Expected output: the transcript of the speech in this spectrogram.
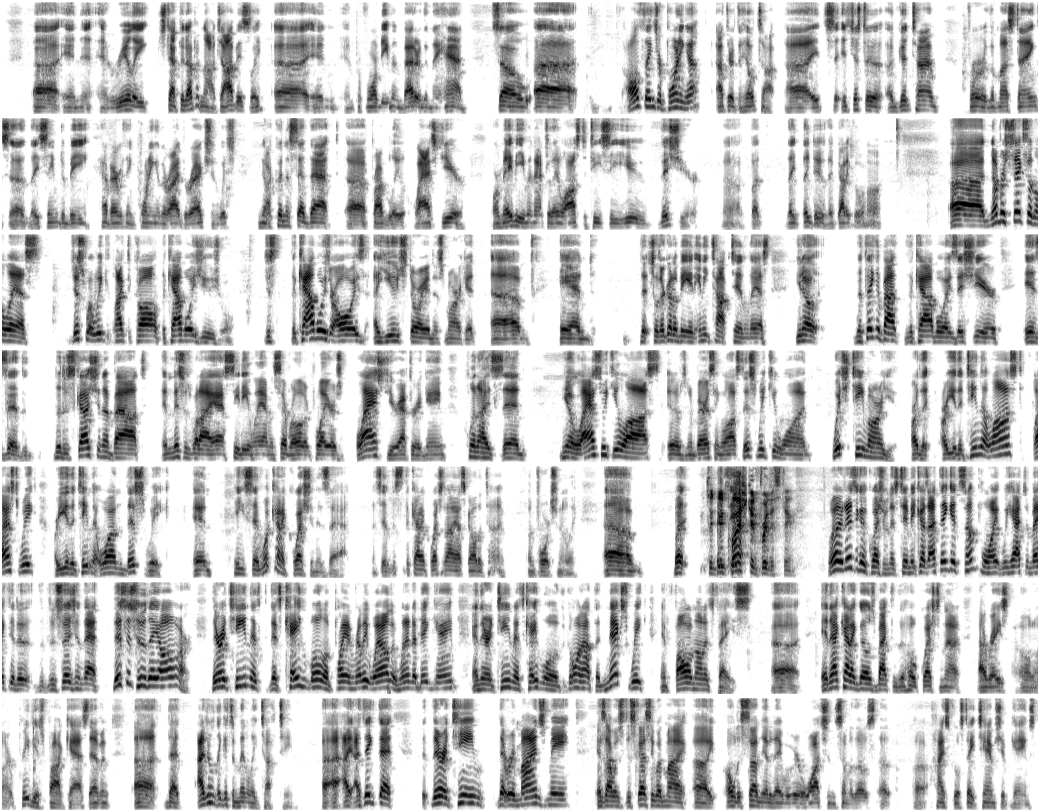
Uh, and and really stepped it up a notch, obviously, and and performed even better than they had. So all things are pointing up out there at the hilltop. Uh, it's it's just a, a, good time for the Mustangs. Uh, they seem to be have everything pointing in the right direction, which you know I couldn't have said that uh, probably last year, or maybe even after they lost to TCU this year. Uh, but they they do. They've got it going on. Uh, number six on the list, just what we like to call the Cowboys' usual. Just the Cowboys are always a huge story in this market. Um, and th- so they're going to be in any top 10 list. You know, the thing about the Cowboys this year is that the, the discussion about, and this is what I asked CeeDee Lamb and several other players last year after a game when I said, you know, last week you lost, it was an embarrassing loss. This week you won. Which team are you? Are the are you the team that lost last week? Are you the team that won this week? And he said, What kind of question is that? I said, this is the kind of question I ask all the time, unfortunately. Um, but it's a good it's, question for this team. Well, it is a good question for this team because I think at some point we have to make the, the decision that this is who they are. They're a team that's that's capable of playing really well and winning a big game, and they're a team that's capable of going out the next week and falling on its face. Uh, and that kind of goes back to the whole question that I raised on our previous podcast, Evan, uh, that I don't think it's a mentally tough team. I, I think that they're a team that reminds me, as I was discussing with my uh, oldest son the other day when we were watching some of those uh, uh, high school state championship games.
